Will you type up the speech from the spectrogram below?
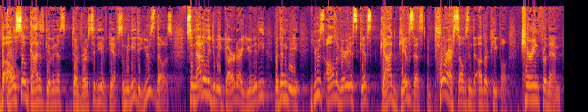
But also, God has given us diversity of gifts, and we need to use those. So, not only do we guard our unity, but then we use all the various gifts God gives us to pour ourselves into other people, caring for them,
